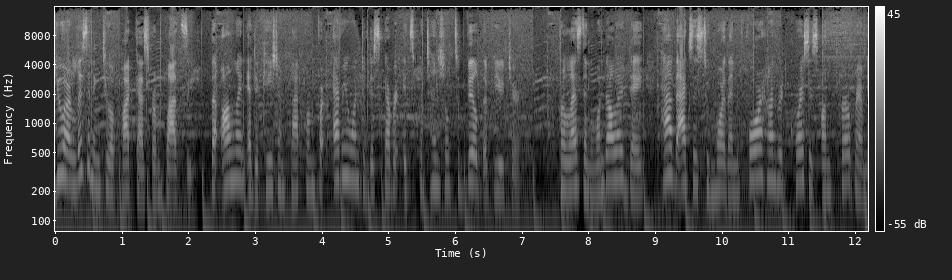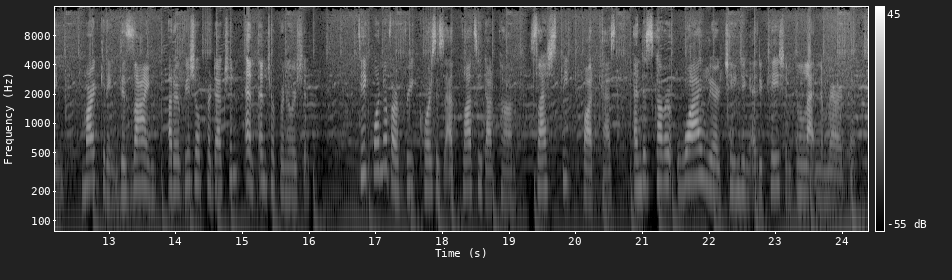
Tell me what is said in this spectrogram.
You are listening to a podcast from Platzi, the online education platform for everyone to discover its potential to build the future. For less than $1 a day, have access to more than 400 courses on programming, marketing, design, audiovisual production, and entrepreneurship. Take one of our free courses at platzi.com slash speak podcast and discover why we are changing education in Latin America.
